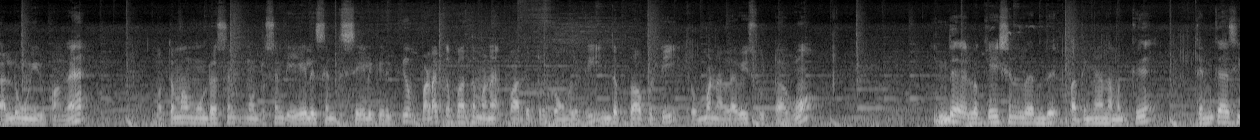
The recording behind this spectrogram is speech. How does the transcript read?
கல் ஊனியிருப்பாங்க மொத்தமாக மூன்று சென்ட் மூன்று சென்ட் ஏழு சென்ட் சேலுக்கு இருக்குது வடக்கை பார்த்த மனை பார்த்துட்ருக்கவங்களுக்கு இந்த ப்ராப்பர்ட்டி ரொம்ப நல்லாவே சூட் ஆகும். இந்த லொக்கேஷன்லேருந்து பார்த்திங்கன்னா நமக்கு தென்காசி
